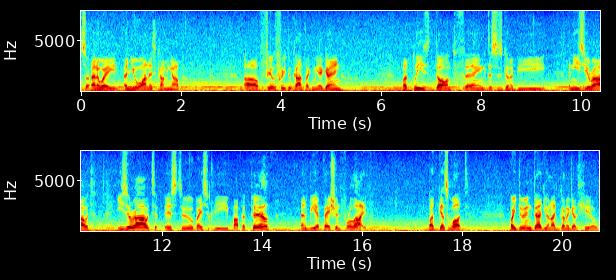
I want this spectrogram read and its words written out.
so anyway a new one is coming up. Uh, feel free to contact me again but please don't think this is gonna be an easy route. Easy route is to basically pop a pill and be a patient for life. But guess what by doing that you're not gonna get healed.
